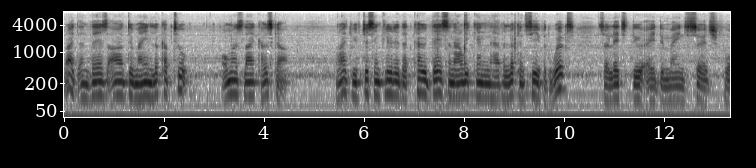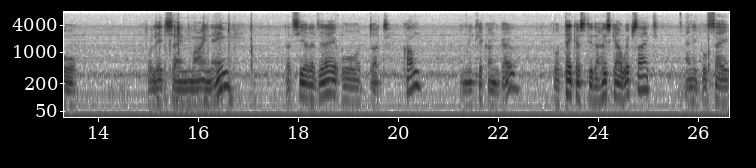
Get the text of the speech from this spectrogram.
Right, and there's our domain lookup tool, almost like HostCow. Right, we've just included that code there, so now we can have a look and see if it works. So let's do a domain search for, for let's say my name .co.za or dot .com, and we click on go. It will take us to the HostCow website, and it will say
